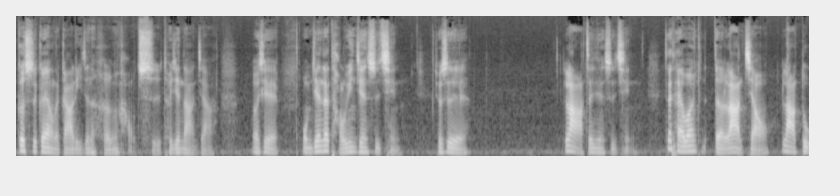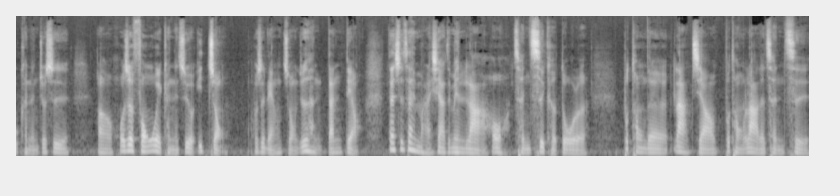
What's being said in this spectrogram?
各式各样的咖喱真的很好吃，推荐大家。而且我们今天在讨论一件事情，就是辣这件事情，在台湾的辣椒辣度可能就是呃，或是风味可能只有一种或是两种，就是很单调。但是在马来西亚这边辣哦，层次可多了，不同的辣椒，不同辣的层次，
